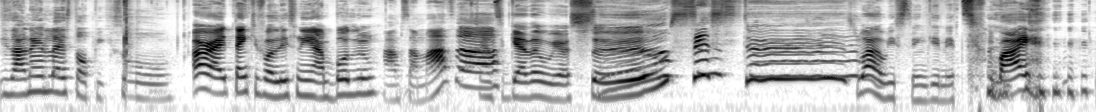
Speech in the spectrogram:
It's an endless topic. So All right. Thank you for listening. I'm Bolu, I'm Samantha. and together we are so sisters. Why are we singing it? Bye.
